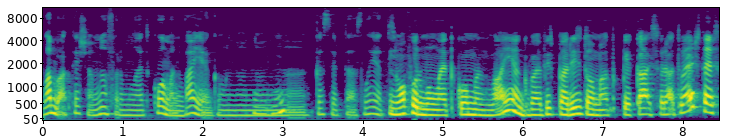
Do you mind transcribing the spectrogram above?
labāk tiešām noformulēt, ko man vajag un, un, un mm -hmm. kas ir tās lietas. Noformulēt, ko man vajag, vai vispār izdomāt, pie kā es varētu vērsties.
